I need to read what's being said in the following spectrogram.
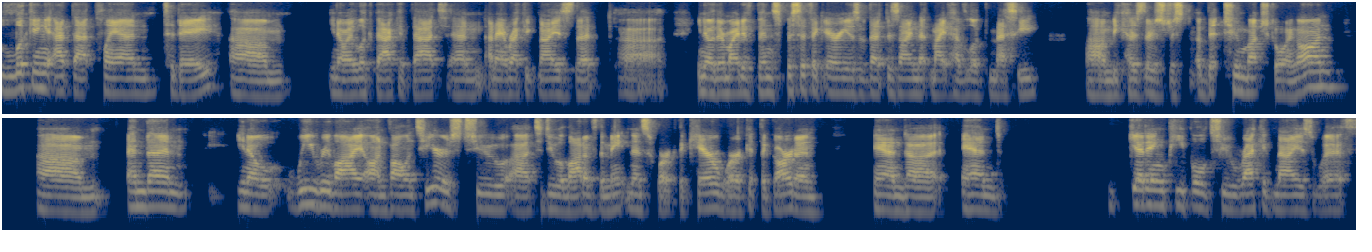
Looking at that plan today, um, you know, I look back at that and, and I recognize that, uh, you know, there might have been specific areas of that design that might have looked messy um, because there's just a bit too much going on. Um, and then, you know, we rely on volunteers to, uh, to do a lot of the maintenance work, the care work at the garden and, uh, and getting people to recognize with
